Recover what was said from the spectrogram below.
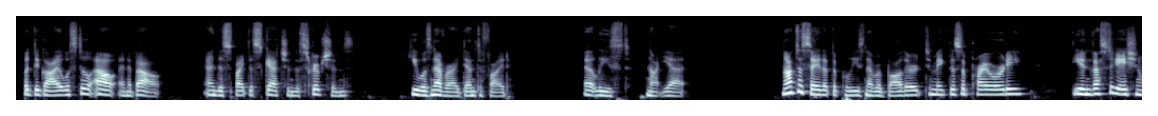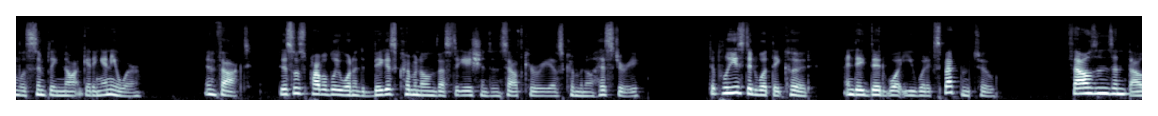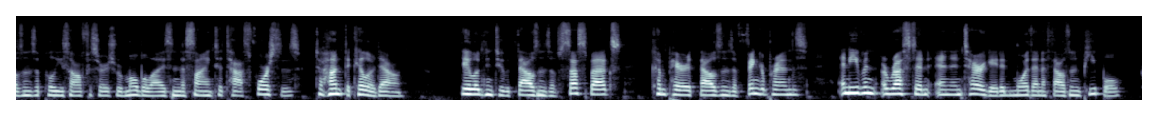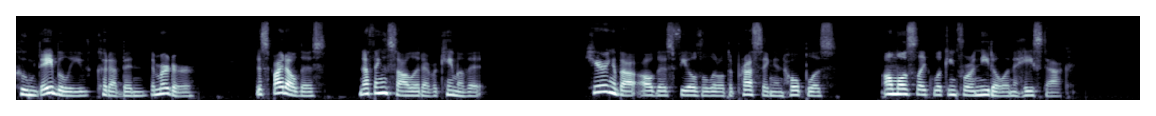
but the guy was still out and about, and despite the sketch and descriptions, he was never identified. At least, not yet. Not to say that the police never bothered to make this a priority, the investigation was simply not getting anywhere. In fact, this was probably one of the biggest criminal investigations in South Korea's criminal history. The police did what they could, and they did what you would expect them to. Thousands and thousands of police officers were mobilized and assigned to task forces to hunt the killer down. They looked into thousands of suspects, compared thousands of fingerprints, and even arrested and interrogated more than a thousand people whom they believe could have been the murderer. Despite all this, nothing solid ever came of it. Hearing about all this feels a little depressing and hopeless, almost like looking for a needle in a haystack.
